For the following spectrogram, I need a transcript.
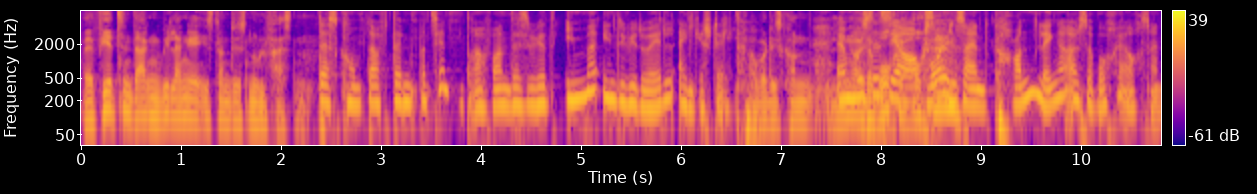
Bei 14 Tagen, wie lange ist dann das Nullfasten? Das kommt auf den Patienten drauf an. Das wird immer individuell eingestellt. Aber das kann länger als eine Woche ja auch, sein. sein. Kann länger als eine Woche auch sein.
